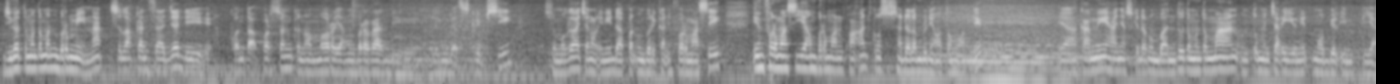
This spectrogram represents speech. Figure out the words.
Jika teman-teman berminat, silahkan saja di kontak person ke nomor yang berada di link deskripsi. Semoga channel ini dapat memberikan informasi informasi yang bermanfaat khususnya dalam dunia otomotif. Ya, kami hanya sekedar membantu teman-teman untuk mencari unit mobil impian.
